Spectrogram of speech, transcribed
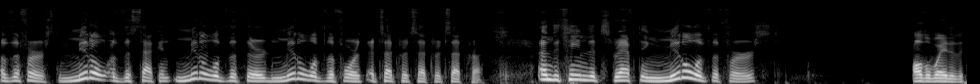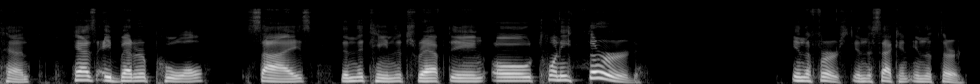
of the first, middle of the second, middle of the third, middle of the fourth, etc., etc., etc. And the team that's drafting middle of the first, all the way to the 10th, has a better pool size than the team that's drafting, oh, 23rd in the first, in the second, in the third.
